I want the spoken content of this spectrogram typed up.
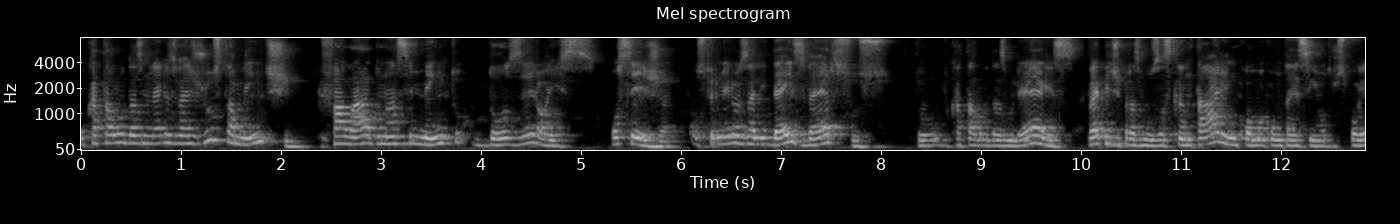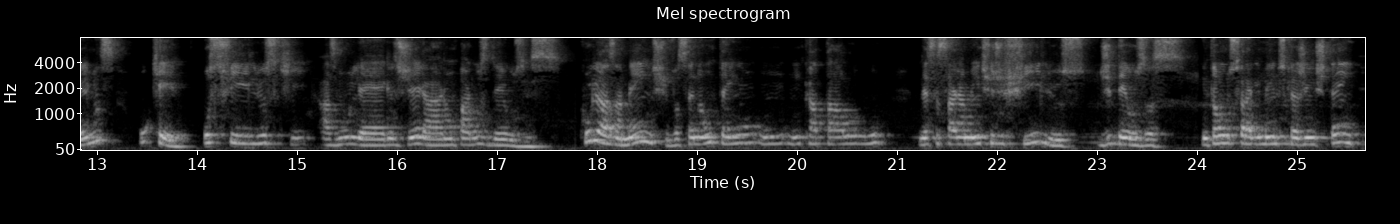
o Catálogo das Mulheres vai justamente falar do nascimento dos heróis. Ou seja, os primeiros ali dez versos do, do, catálogo das mulheres, vai pedir para as musas cantarem, como acontece em outros poemas, o quê? Os filhos que as mulheres geraram para os deuses. Curiosamente, você não tem um, um catálogo necessariamente de filhos de deusas. Então, os fragmentos que a gente tem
